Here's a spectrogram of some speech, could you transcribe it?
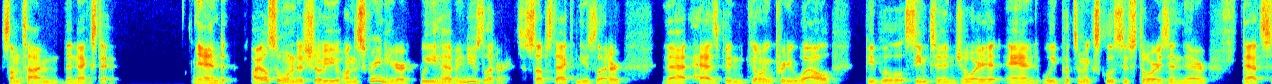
sometime the next day. And I also wanted to show you on the screen here, we have a newsletter. It's a Substack newsletter that has been going pretty well. People seem to enjoy it, and we put some exclusive stories in there. That's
